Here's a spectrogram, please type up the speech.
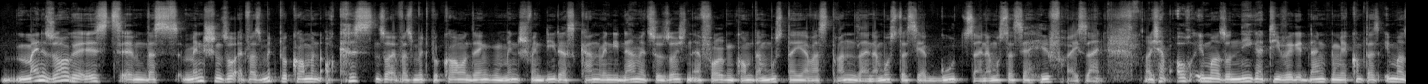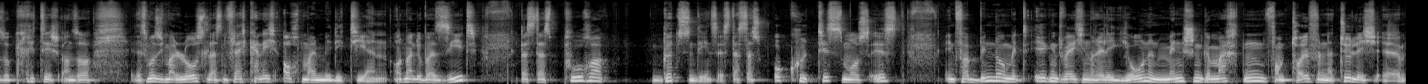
meine Sorge ist, ähm, dass Menschen so etwas mitbekommen, auch Christen so etwas mitbekommen und denken, Mensch, wenn die das kann, wenn die damit zu solchen Erfolgen kommt, dann muss da ja was dran sein, da muss das ja gut sein, da muss das ja hilfreich sein. Und ich habe auch immer so negative Gedanken, mir kommt das immer so kritisch und so, das muss ich mal loslassen, vielleicht kann ich auch mal meditieren und man übersieht, dass das purer Götzendienst ist, dass das Okkultismus ist, in Verbindung mit irgendwelchen Religionen, menschengemachten, vom Teufel natürlich äh,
